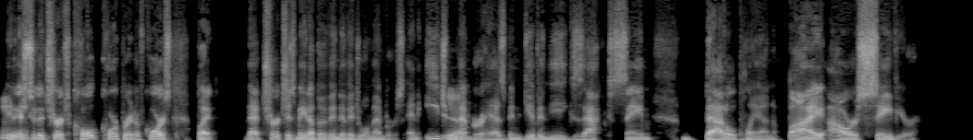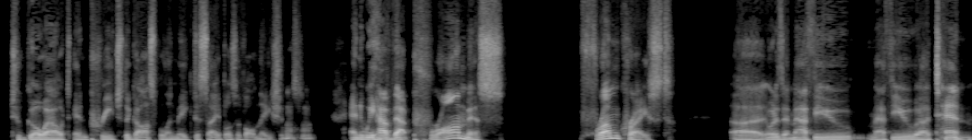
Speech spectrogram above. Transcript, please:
it Mhm. is to the church cult, corporate of course but that church is made up of individual members and each Yeah. member has been given the exact same battle plan by our savior to go out and preach the gospel and make disciples of all nations Mhm. and we have that promise from christ uh what is it matthew matthew uh, 10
